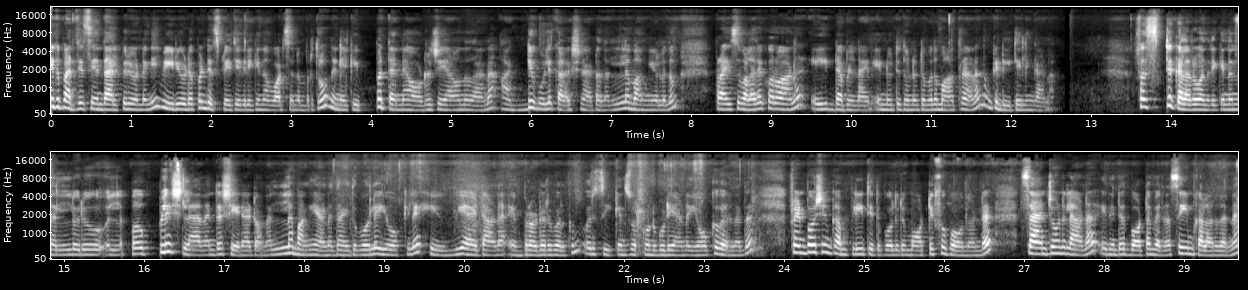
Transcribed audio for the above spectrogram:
ഇത് പർച്ചേസ് ചെയ്യാൻ താല്പര്യമുണ്ടെങ്കിൽ വീഡിയോടൊപ്പം ഡിസ്പ്ലേ ചെയ്തിരിക്കുന്ന വാട്സപ്പ് നമ്പർ ത്രൂ നിങ്ങൾക്ക് ഇപ്പോൾ തന്നെ ഓർഡർ ചെയ്യാവുന്നതാണ്. അടിപൊളി കളക്ഷനായിട്ടോ നല്ല ഭംഗിയുള്ളതും പ്രൈസ് വളരെ കുറവാണ്. എയ്റ്റ് ഡബിൾ നയൻ എണ്ണൂറ്റി തൊണ്ണൂറ്റൊമ്പത് മാത്രമാണ്. നമുക്ക് ഡീറ്റെയിലിംഗ് കാണാം. ഫസ്റ്റ് കളർ വന്നിരിക്കുന്ന നല്ലൊരു പേർപ്പിളിഷ് ലാവൻഡർ ഷെയ്ഡായിട്ടോ നല്ല ഭംഗിയാണ്. ഇതാ ഇതുപോലെ യോക്കിൽ ഹെവി ആയിട്ടാണ് എംബ്രോയ്ഡറി വർക്കും ഒരു സീക്വൻസ് വർക്കും കൂടിയാണ് യോക്ക് വരുന്നത്. ഫ്രണ്ട് പോർഷൻ കംപ്ലീറ്റ് ഇതുപോലൊരു മോട്ടിഫ് പോകുന്നുണ്ട്. സാന്റോണിലാണ് ഇതിന്റെ ബോട്ടം വരുന്നത്. സെയിം കളർ തന്നെ.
